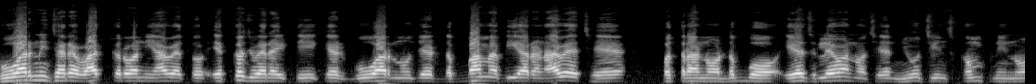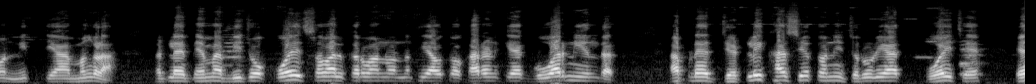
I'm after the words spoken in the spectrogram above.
ગુવારની જ્યારે વાત કરવાની આવે તો એક જ વેરાયટી કે ગુવારનું જે ડબ્બામાં બિયારણ આવે છે, પતરાનો ડબ્બો, એ જ લેવાનો છે ન્યૂ જીન્સ કંપનીનો નિત્યા મંગળા. એટલે એમાં બીજો કોઈ સવાલ કરવાનો નથી આવતો, કારણ કે ગુવારની અંદર આપણે જેટલી ખાસિયતોની જરૂરિયાત હોય છે, એ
